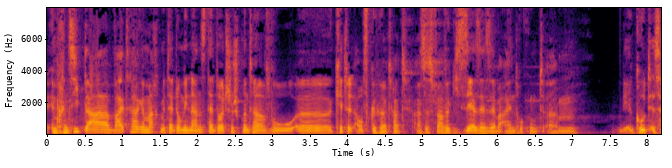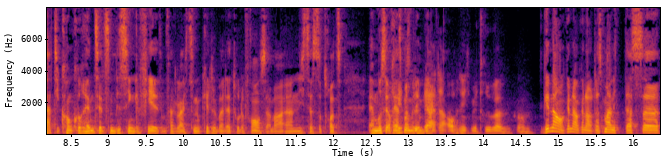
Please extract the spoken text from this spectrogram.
im Prinzip da weitergemacht mit der Dominanz der deutschen Sprinter, wo äh, Kittel aufgehört hat. Also es war wirklich sehr, sehr, sehr beeindruckend. Ähm, Gut, es hat die Konkurrenz jetzt ein bisschen gefehlt im Vergleich zu einem Kittel bei der Tour de France, aber äh, nichtsdestotrotz, er muss ja auch erstmal mit dem Berg. auch nicht mit drüber gekommen. Genau, genau, genau. Das meine ich, das äh,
